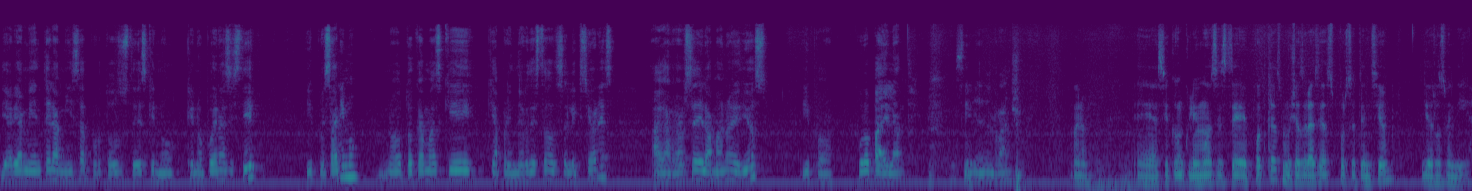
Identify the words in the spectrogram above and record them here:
diariamente la misa por todos ustedes que no, que no pueden asistir. Y pues ánimo, no toca más que, que aprender de estas elecciones, agarrarse de la mano de Dios y por, puro para adelante sí. en el rancho. Bueno, eh, así concluimos este podcast. Muchas gracias por su atención. Dios los bendiga.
